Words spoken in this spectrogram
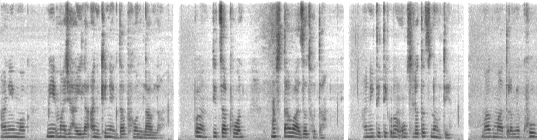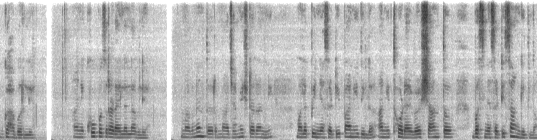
आणि मग मी माझ्या आईला आणखीन एकदा फोन लावला. पण तिचा फोन नुसता वाजत होता आणि ती तिकडून उचलतच नव्हती. मग मात्र मी खूप घाबरले आणि खूपच रडायला लागले. मग नंतर माझ्या मिस्टरांनी मला पिण्यासाठी पाणी दिलं आणि थोडा वेळ शांत बसण्यासाठी सांगितलं.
